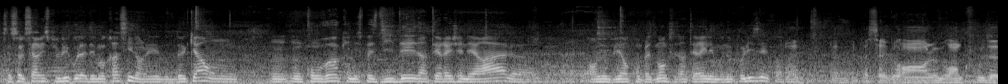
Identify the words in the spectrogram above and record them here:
Que ce soit le service public ou la démocratie, dans les deux cas, on, on- on convoque une espèce d'idée d'intérêt général euh, en oubliant complètement que cet intérêt il est monopolisé. Quoi. Bah, C'est le grand, le grand coup de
